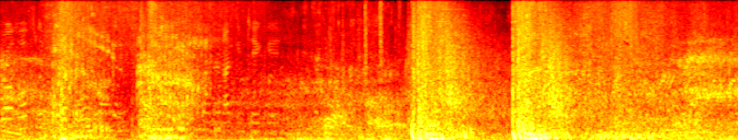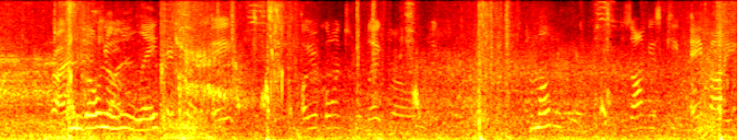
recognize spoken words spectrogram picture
Bro, hopefully a gold on. And then I can take it. Bro, I I'm going to kill Blue Lake. eight. Oh, you're going to the lake, bro. Come over here. The zombies keep aimbotting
